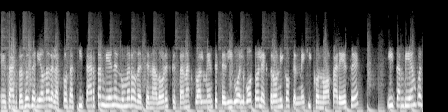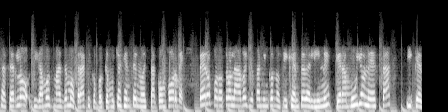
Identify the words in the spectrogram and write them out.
Exacto, eso sería una de las cosas. Quitar también el número de senadores que están actualmente, te digo, el voto electrónico que en México no aparece y también pues hacerlo digamos más democrático porque mucha gente no está conforme pero por otro lado yo también conocí gente del INE que era muy honesta y que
